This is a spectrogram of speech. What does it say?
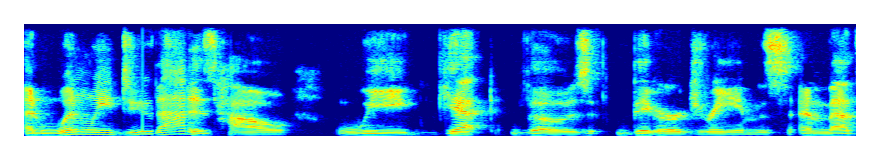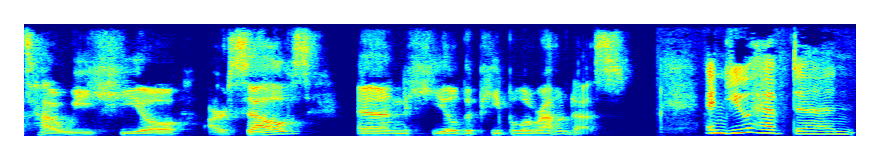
And when we do that is how we get those bigger dreams and that's how we heal ourselves and heal the people around us and you have done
